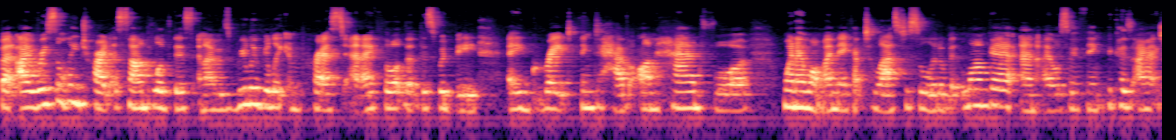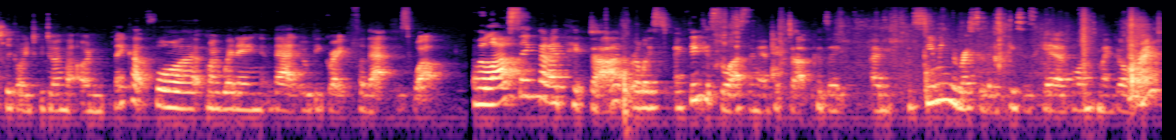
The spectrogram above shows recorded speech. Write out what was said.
But I recently tried a sample of this and I was really, really impressed and I thought that this would be a great thing to have on hand for when I want my makeup to last just a little bit longer and I also think because I'm actually going to be doing my own makeup for my wedding that it would be great for that as well. The last thing that I picked up, or at least I think it's the last thing I picked up because I'm assuming the rest of these pieces here belong to my girlfriend,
